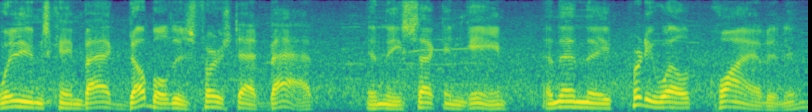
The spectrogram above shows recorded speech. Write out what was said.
Williams came back, doubled his first at bat in the second game, and then they pretty well quieted him.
